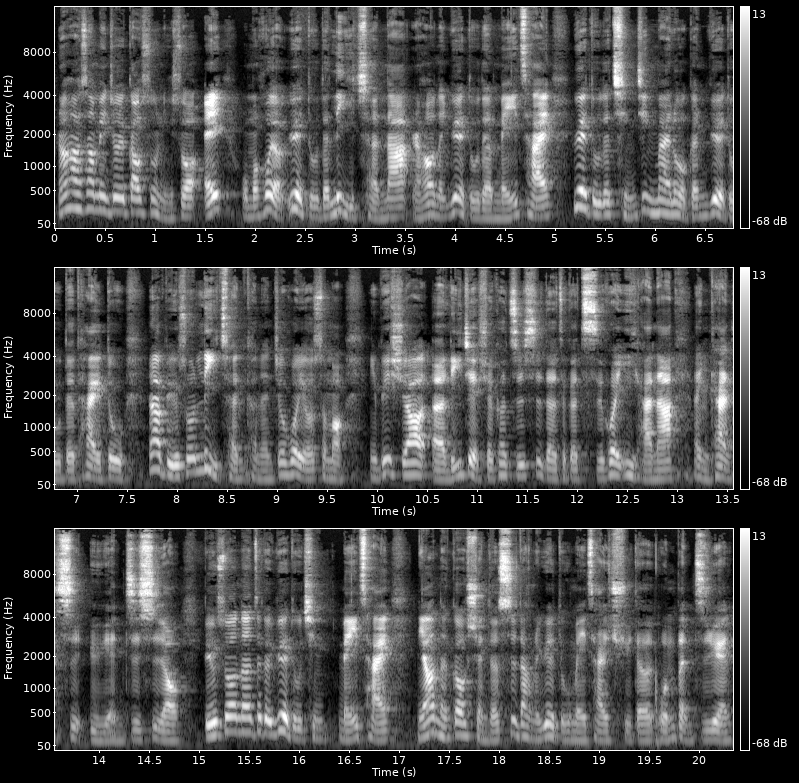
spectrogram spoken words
然后它上面就会告诉你说，诶，我们会有阅读的历程啊，然后呢，阅读的媒材、阅读的情境脉络跟阅读的态度。那比如说历程可能就会有什么，你必须要呃理解学科知识的这个词。词汇意涵啊，那你看是语言知识哦。比如说呢，这个阅读情媒材，你要能够选择适当的阅读媒材，取得文本资源，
